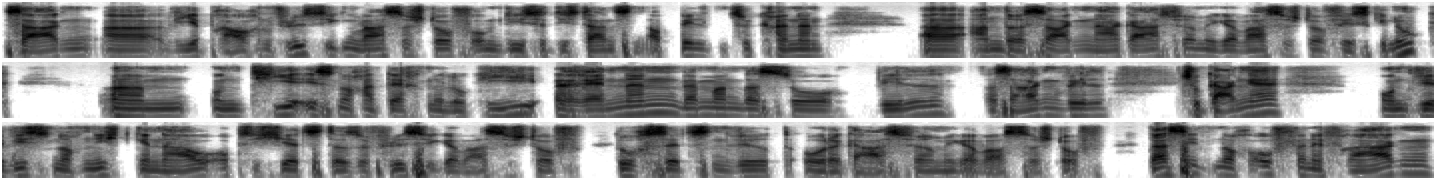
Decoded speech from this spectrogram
sagen, äh, wir brauchen flüssigen Wasserstoff, um diese Distanzen abbilden zu können. Äh, andere sagen, na, gasförmiger Wasserstoff ist genug. Ähm, und hier ist noch ein Technologierennen, wenn man das so will, sagen will, zugange. Und wir wissen noch nicht genau, ob sich jetzt also flüssiger Wasserstoff durchsetzen wird oder gasförmiger Wasserstoff. Das sind noch offene Fragen.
